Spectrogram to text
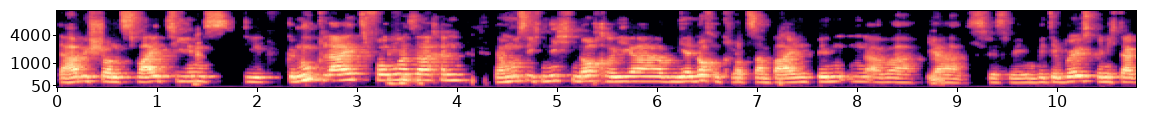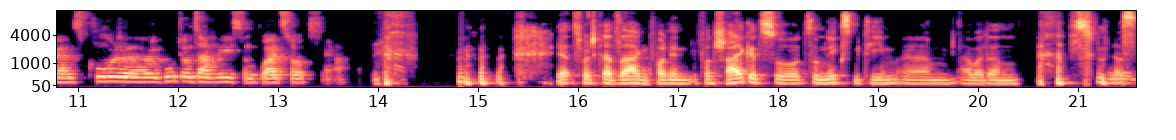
da habe ich schon zwei Teams, die genug Leid verursachen. da muss ich nicht noch hier mir noch einen Klotz am Bein binden. Aber ja, ja deswegen mit den Braves bin ich da ganz cool, äh, gut unterwegs und White Sox, ja. ja, das wollte ich gerade sagen. Von, den, von Schalke zu, zum nächsten Team. Ähm, aber dann hast du das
